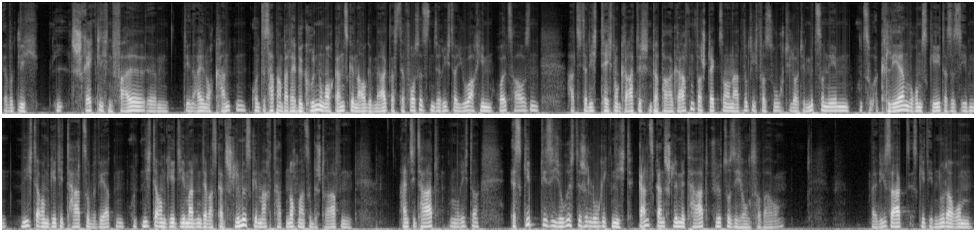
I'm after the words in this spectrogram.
ja wirklich schrecklichen Fall, ähm, den alle noch kannten. Und das hat man bei der Begründung auch ganz genau gemerkt, dass der Vorsitzende Richter Joachim Holzhausen hat sich da nicht technokratisch hinter Paragraphen versteckt, sondern hat wirklich versucht, die Leute mitzunehmen und zu erklären, worum es geht, dass es eben nicht darum geht, die Tat zu bewerten und nicht darum geht, jemanden, der was ganz Schlimmes gemacht hat, nochmal zu bestrafen. Ein Zitat vom Richter. Es gibt diese juristische Logik nicht. Ganz, ganz schlimme Tat führt zur Sicherungsverwahrung. Weil, wie gesagt, es geht eben nur darum,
